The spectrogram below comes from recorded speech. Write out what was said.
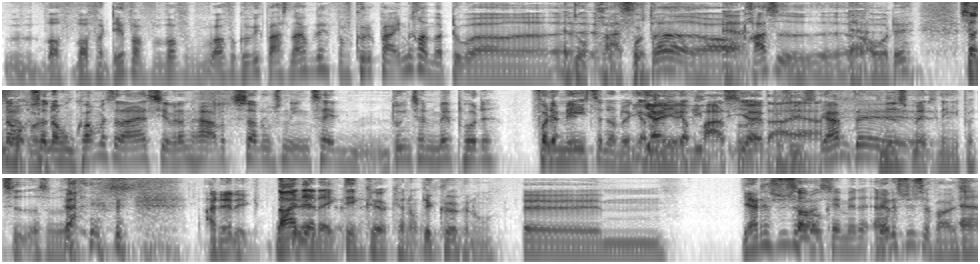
Hvor, hvorfor det? Hvorfor, hvorfor, hvorfor kunne vi ikke bare snakke om det? Hvorfor kunne du ikke bare indrømme, at du var, at du var presset. frustreret og ja. presset uh, ja. over det? Så når, for... så når hun kommer til dig og siger, hvordan har du det, så er du sådan en tag, du er en med på det? For det ja, meste, når du ikke er ja, mega presset, ja, og der præcis. er Jamen, det, nedsmeltning i partiet og så videre. Nej, det er det ikke. Nej, det er det ikke. Det kører kanon. Det kører kanon. Øhm, ja, det synes så jeg er du okay med det? Ja. ja, det synes jeg faktisk. Ja.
